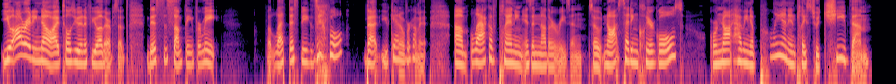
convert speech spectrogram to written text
You already know, I've told you in a few other episodes, this is something for me. But let this be example that you can't overcome it. Um, lack of planning is another reason. So, not setting clear goals or not having a plan in place to achieve them.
